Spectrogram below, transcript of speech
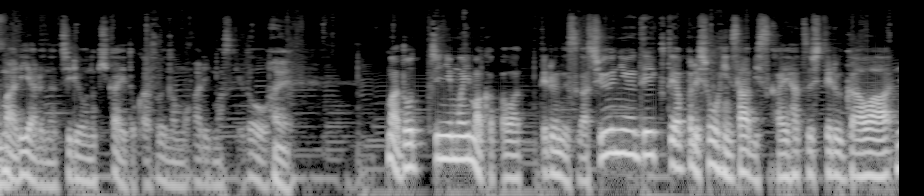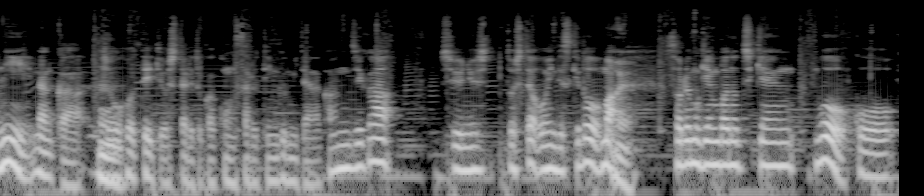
ん。まあリアルな治療の機械とかそういうのもありますけど、はい。まあどっちにも今関わってるんですが、収入でいくとやっぱり商品サービス開発してる側になんか情報提供したりとかコンサルティングみたいな感じが収入としては多いんですけど、まあ、はい。それも現場の知見をこ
